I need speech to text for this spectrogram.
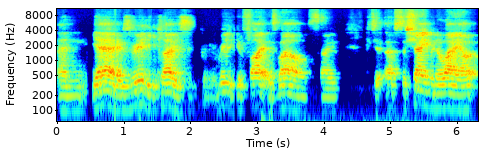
and yeah, it was really close. Really good fight as well. So that's a shame in a way. I, it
